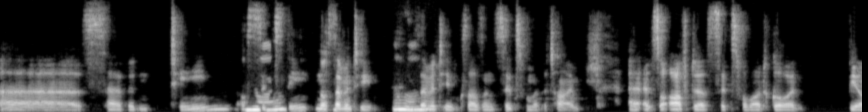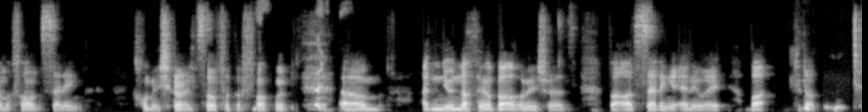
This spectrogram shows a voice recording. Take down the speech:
uh, 17 or mm-hmm. 16. No, 17. Mm-hmm. 17 because I was in sixth form at the time. And, and, so after sixth form, I'd go and be on the phone selling home insurance over the phone. um, I knew nothing about home insurance, but I was selling it anyway. But, you know, t-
